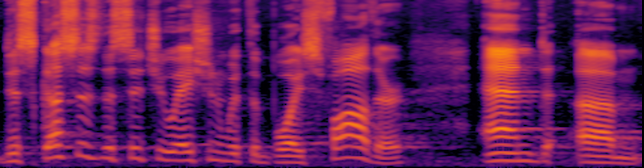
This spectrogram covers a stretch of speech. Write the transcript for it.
discusses the situation with the boy's father and um,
